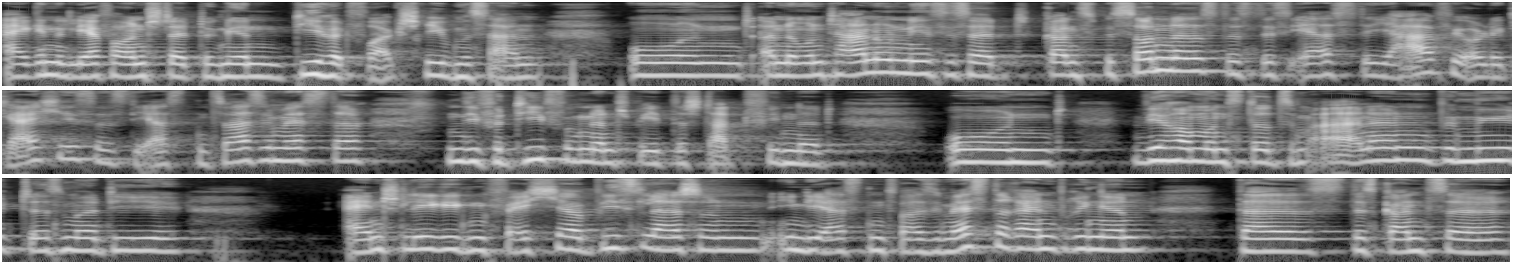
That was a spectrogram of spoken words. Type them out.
eigene Lehrveranstaltungen, die halt vorgeschrieben sind. Und an der Montanuni ist es halt ganz besonders, dass das erste Jahr für alle gleich ist, also die ersten zwei Semester und die Vertiefung dann später stattfindet. Und wir haben uns da zum einen bemüht, dass wir die einschlägigen Fächer ein bisschen schon in die ersten zwei Semester reinbringen, dass das Ganze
